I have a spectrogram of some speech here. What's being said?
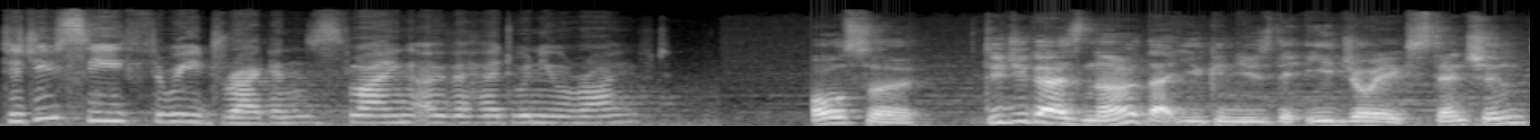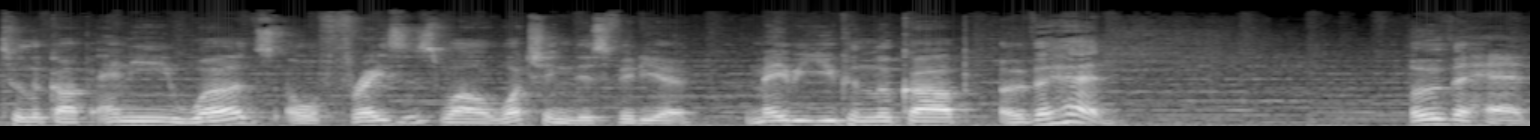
Did you see three dragons flying overhead when you arrived? Also, did you guys know that you can use the eJoy extension to look up any words or phrases while watching this video? Maybe you can look up overhead. Overhead.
